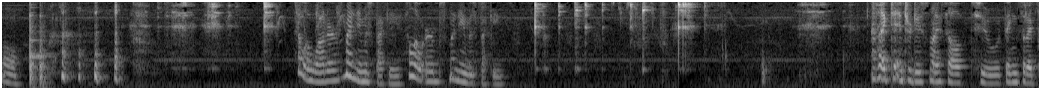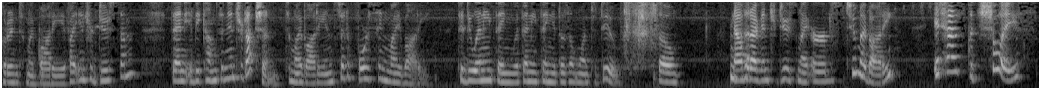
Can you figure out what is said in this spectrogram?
Oh. Hello water, my name is Becki. Hello herbs, my name is Becki. I like to introduce myself to things that I put into my body. If I introduce them, then it becomes an introduction to my body instead of forcing my body to do anything with anything it doesn't want to do. So now that I've introduced my herbs to my body, it has the choice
